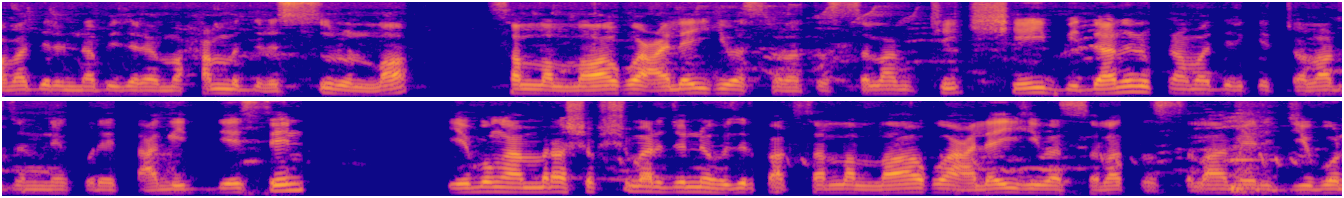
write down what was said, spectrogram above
আমাদের নবী মোহাম্মদ রসুল্লাহ সাল্লাহ আলাইহি ওয়াসাল্লাম, ঠিক সেই বিধানের উপর আমাদেরকে চলার জন্য করে তাগিদ দিয়েছেন। এবং আমরা সবসময়ের জন্য হুজুর পাক সাল্লাহ আলাইহি ওয়াসাল্লামের জীবন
